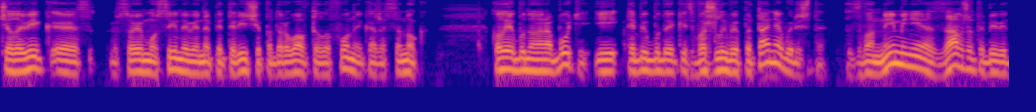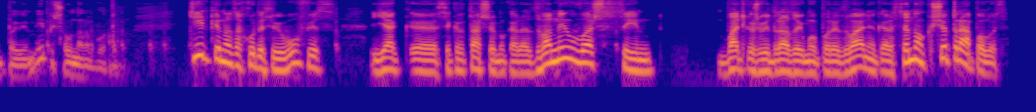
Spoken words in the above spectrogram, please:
чоловік е, своєму синові на п'ятиріччя подарував телефон і каже: Синок, коли я буду на роботі і тобі буде якесь важливе питання вирішити, дзвони мені, я завжди тобі відповім. І пішов на роботу. Тільки на заходить свій в офіс, як е, секретарша йому каже: дзвонив ваш син. Батько ж відразу йому передзвонює, каже: Синок, що трапилось?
